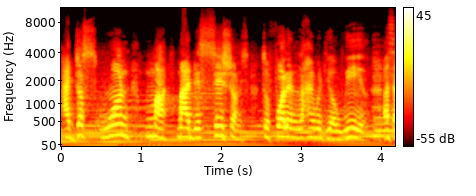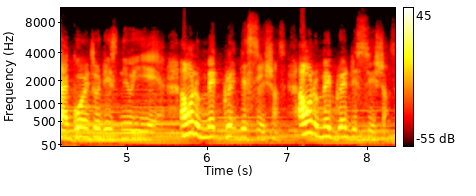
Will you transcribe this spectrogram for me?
I just want my, my decisions to fall in line with your will as I go into this new year. I want to make great decisions. I want to make great decisions.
